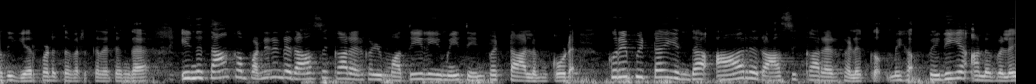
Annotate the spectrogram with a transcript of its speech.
அது ஏற்படுத்தவிருக்கிறதுங்க. இந்த தாக்கம் பன்னிரெண்டு ராசிக்காரர்கள் மத்தியிலையுமே தென்பட்டாலும் கூட குறிப்பிட்ட இந்த ஆறு ராசிக்காரர்களுக்கு மிக பெரிய அளவில்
